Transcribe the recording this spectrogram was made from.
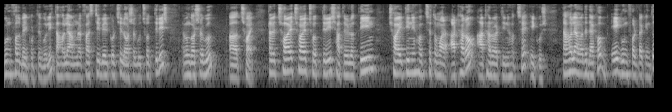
গুণফল বের করতে বলি, তাহলে আমরা ফার্স্টে বের করছি লসাগু ছত্রিশ এবং গসগু ছয়। তাহলে ছয় ছয়, ছত্রিশ হাতে হলো তিন, ছয়, তিনে হচ্ছে তোমার আঠারো আঠারো আর তিনে হচ্ছে একুশ। তাহলে আমাদের দেখো এই গুণফলটা কিন্তু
